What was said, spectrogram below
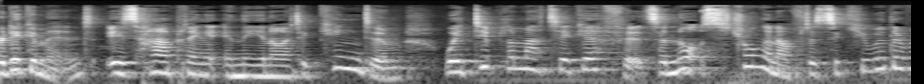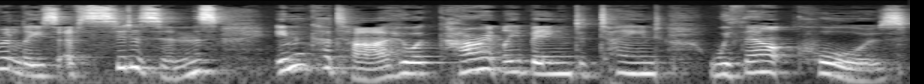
predicament is happening in the United Kingdom, where diplomatic efforts are not strong enough to secure the release of citizens in Qatar who are currently being detained without cause.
